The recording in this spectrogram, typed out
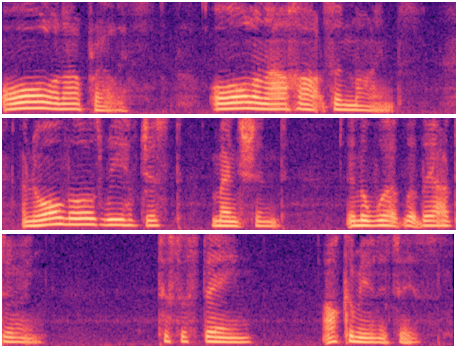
all on our prayer list, all on our hearts and minds, and all those we have just mentioned in the work that they are doing to sustain our communities.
